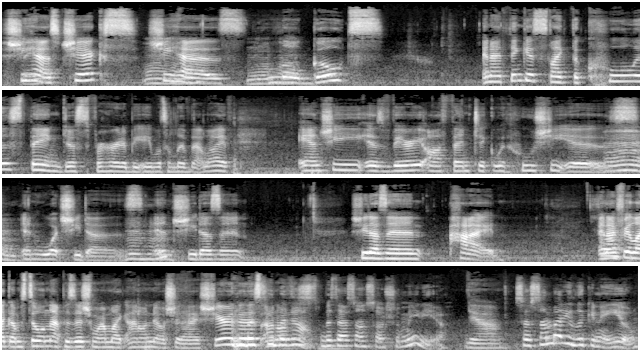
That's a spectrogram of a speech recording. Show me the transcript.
She has chicks. Mm-hmm. She has mm-hmm. little goats and I think it's like the coolest thing just for her to be able to live that life. And she is very authentic with who she is mm. and what she does. Mm-hmm. And she doesn't she doesn't hide. So, and I feel like I'm still in that position where I'm like, I don't know, should I share this? I don't know. But that's on social media. Yeah. So somebody looking at you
